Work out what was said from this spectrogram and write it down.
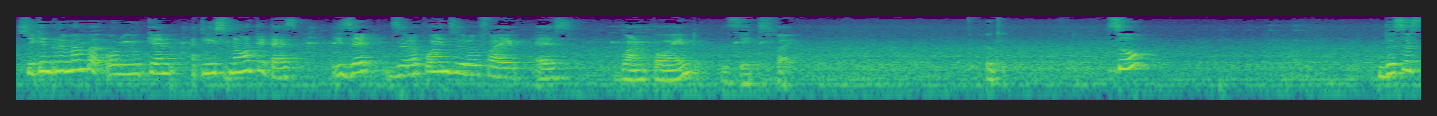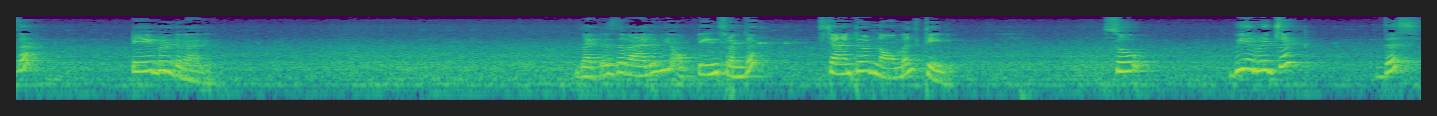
so you can remember or you can at least note it as Z 0.05 is 1.65. Okay. So, this is the tabled value. That is the value we obtain from the standard normal table. So, we reject this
